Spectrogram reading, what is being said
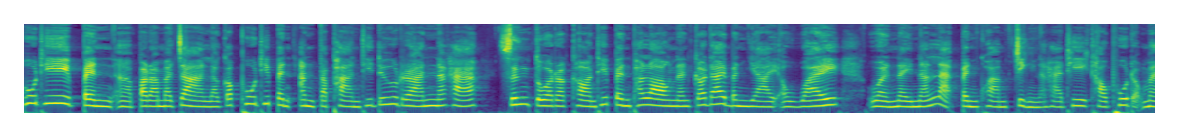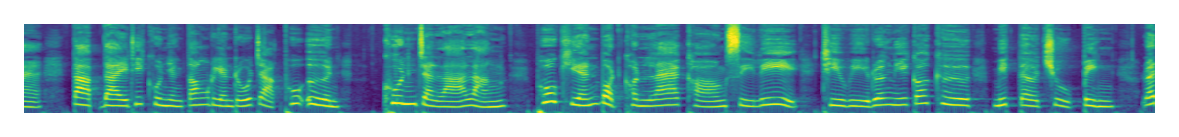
ผู้ที่เป็นอ่าปรมาจารย์ แล้วก็ผู้ที่เป็นอันตพานที่ดื้อรั้นนะคะ ซึ่งตัวละครที่เป็นพระรองนั้นก็ได้บรรยายเอาไว้ว่าในนั้นแหละเป็นความจริงนะคะที่เขาพูดออกมาตราบใดที่คุณยังต้องเรียนรู้จากผู้อื่น คุณจะล้าหลัง ผู้เขียนบทคนแรกของซีรีส์ ทีวีเรื่องนี้ก็คือมิสเตอร์ชูปิง ระ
